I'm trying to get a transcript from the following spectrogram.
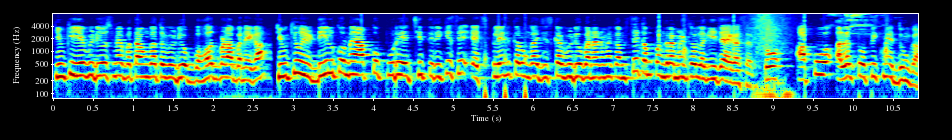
क्योंकि ये वीडियोस में बताऊँगा तो वीडियो बहुत बड़ा बनेगा, क्योंकि उस डील को मैं आपको पूरी अच्छी तरीके से एक्सप्लेन करूँगा, जिसका वीडियो बनाने में कम से कम पंद्रह मिनट तो लग ही जाएगा, सर। तो आपको वो अलग टॉपिक में दूँगा।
